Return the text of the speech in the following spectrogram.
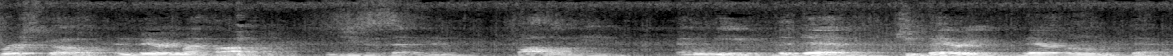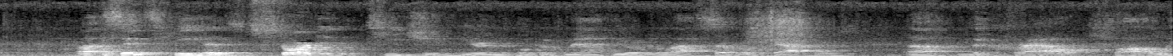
first go and bury my father. And Jesus said to him, Follow me and leave the dead to bury their own dead. Uh, since he has started teaching here in the book of Matthew over the last several chapters, uh, the crowd following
